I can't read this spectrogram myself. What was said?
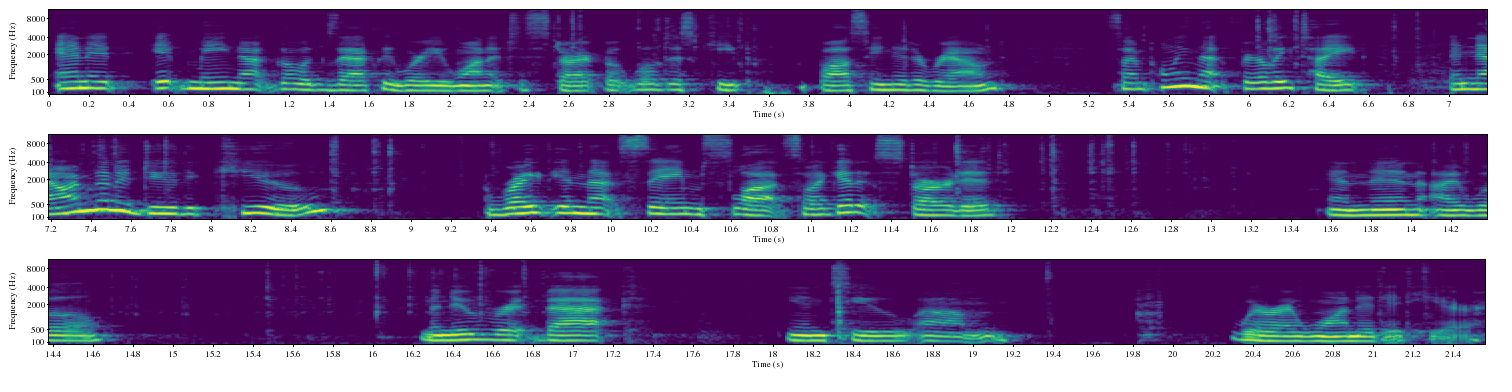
And it, it may not go exactly where you want it to start, but we'll just keep bossing it around. So I'm pulling that fairly tight. And now I'm gonna do the Q right in that same slot. So I get it started and then I will maneuver it back into um, where I wanted it here.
